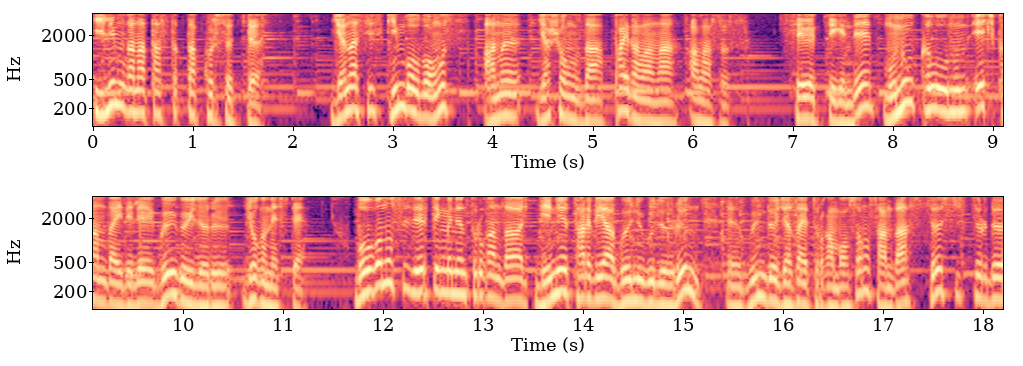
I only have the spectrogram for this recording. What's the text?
илим гана тастыктап көрсөттү. Жана сиз ким болбоңуз аны жашооңузда пайдалана аласыз себеп дегенде мунун кылуунун эч кандай деле көйгөйлөрү жок эмеспи. Болгону сиз эртең менен турганда дене тарбия көнүгүүлөрүн э, күндө жасай турган болсоңуз анда сөзсүз түрдө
